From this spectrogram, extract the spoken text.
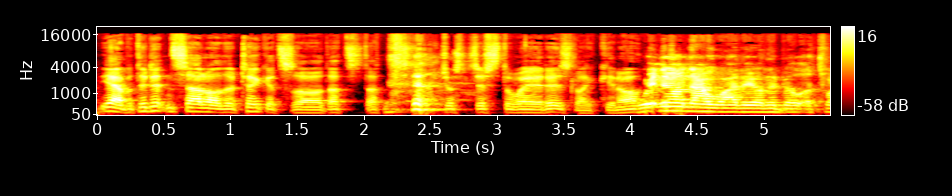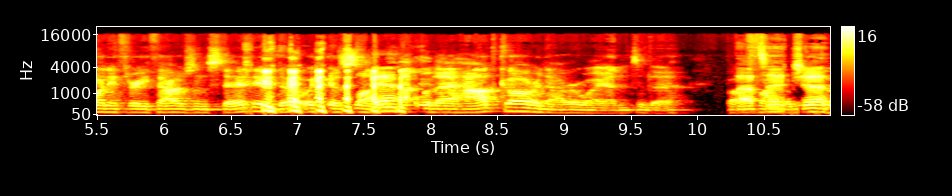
Yeah, but they didn't sell all their tickets, so that's that's just just the way it is. Like you know, we know now why they only built a twenty three thousand stadium, don't we? Because like yeah. that were their hardcore in our way into the. That's it, yeah.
